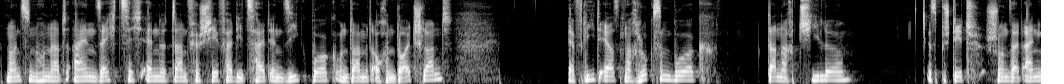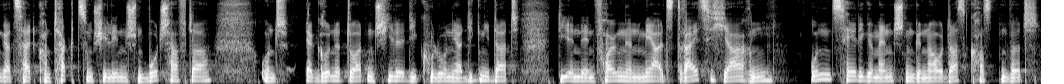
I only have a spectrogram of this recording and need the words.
1961 endet dann für Schäfer die Zeit in Siegburg und damit auch in Deutschland. Er flieht erst nach Luxemburg, dann nach Chile, es besteht schon seit einiger Zeit Kontakt zum chilenischen Botschafter und er gründet dort in Chile die Colonia Dignidad, die in den folgenden mehr als 30 Jahren unzählige Menschen genau das kosten wird,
